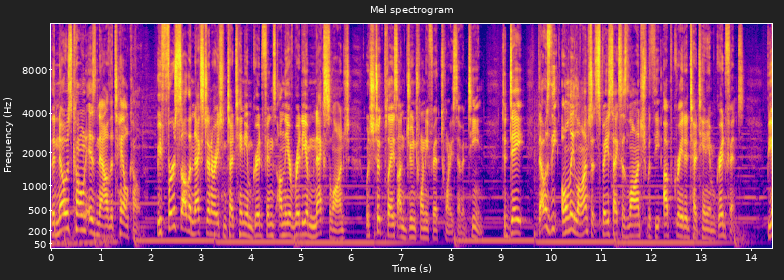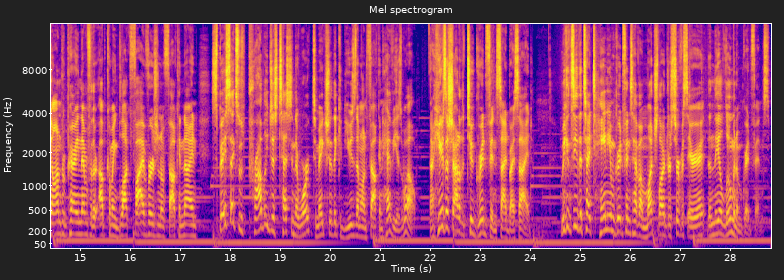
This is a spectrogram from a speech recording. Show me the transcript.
the nose cone is now the tail cone. We first saw the next generation titanium grid fins on the Iridium Next launch, which took place on June 25, 2017. To date, that was the only launch that SpaceX has launched with the upgraded titanium grid fins. Beyond preparing them for their upcoming Block 5 version of Falcon 9, SpaceX was probably just testing their work to make sure they could use them on Falcon Heavy as well. Now here's a shot of the two grid fins side by side. We can see the titanium grid fins have a much larger surface area than the aluminum grid fins.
